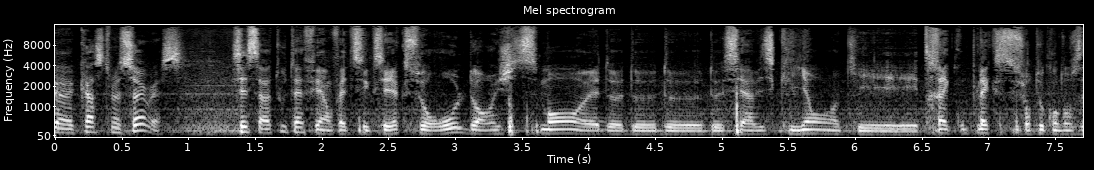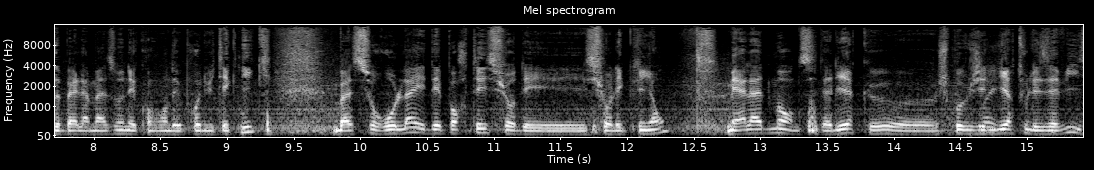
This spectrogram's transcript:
Euh, customer service. C'est ça, tout à fait. En fait, c'est-à-dire que ce rôle d'enrichissement et de, de, service client qui est très complexe, surtout quand on s'appelle Amazon et qu'on vend des produits techniques, bah, ce rôle-là est déporté sur, des, sur les clients, mais à la demande. C'est-à-dire que euh, je suis pas obligé de lire tous les avis.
